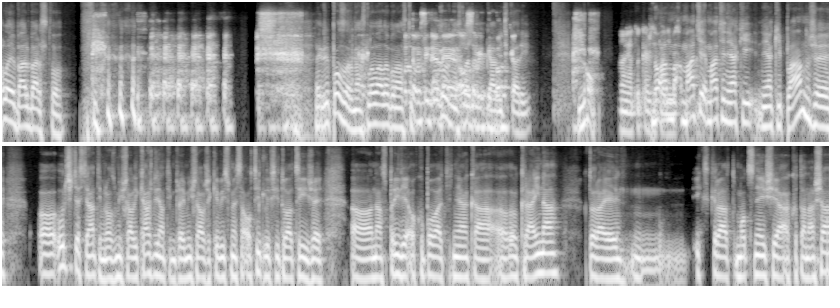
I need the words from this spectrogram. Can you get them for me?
holé barbarstvo. Takže pozor na slova, lebo nás Potom si dáme osobitný No, no, ja to no a máte, máte nejaký, nejaký plán, že Určite ste nad tým rozmýšľali, každý nad tým premýšľal, že keby sme sa ocitli v situácii, že nás príde okupovať nejaká krajina, ktorá je mm, x krát mocnejšia ako tá naša,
